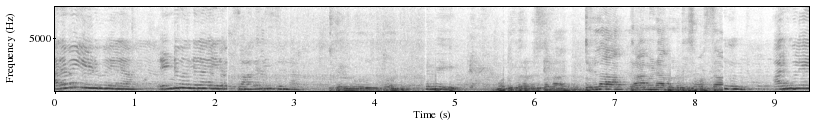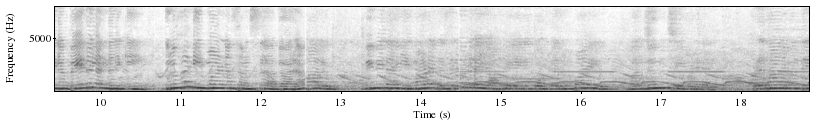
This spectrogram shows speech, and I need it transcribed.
అరవై ఏడు వేల రెండు వందల ఇరవై స్వాగతిస్తున్నాం ఊరుతోంది. ముందుకు నడుస్తున్నారు జిల్లా గ్రామీణాభివృద్ధి సంస్థ అర్హులైన పేదలందరికీ గృహ నిర్మాణ సంస్థ ద్వారా వివిధ నిర్మాణ దశల యాభై ఐదు కోట్ల రూపాయలు మంజూరు ప్రధానమంత్రి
